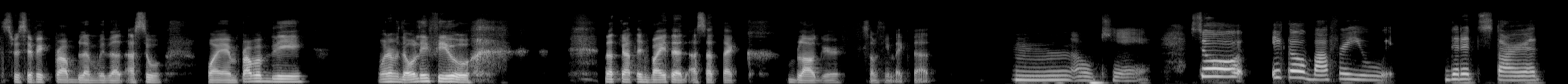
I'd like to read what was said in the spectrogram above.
specific problem with that as to why i'm probably one of the only few that got invited as a tech blogger something like that Mm, okay. So, ikaw ba for you, did it start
